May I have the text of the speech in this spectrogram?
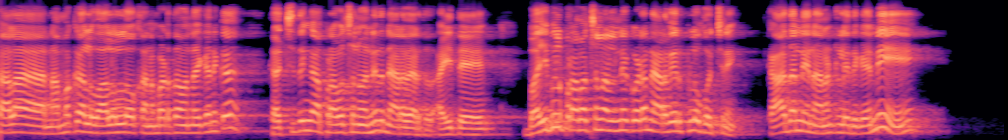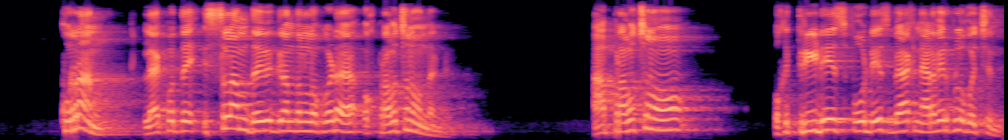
చాలా నమ్మకాలు వాళ్ళల్లో కనబడతా ఉన్నాయి కనుక ఖచ్చితంగా ఆ ప్రవచనం అనేది నెరవేరుతుంది. అయితే బైబిల్ ప్రవచనాలన్నీ కూడా నెరవేర్పులోకి వచ్చినాయి. కాదని నేను అనట్లేదు కానీ ఖురాన్ లేకపోతే ఇస్లాం దైవిక గ్రంథంలో కూడా ఒక ప్రవచనం ఉందండి. ఆ ప్రవచనం ఒక three days four days back నెరవేర్పులోకి వచ్చింది.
